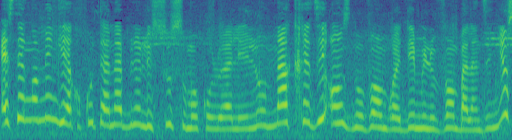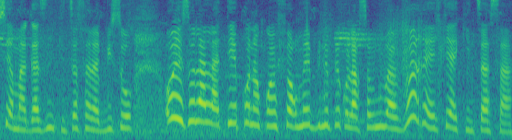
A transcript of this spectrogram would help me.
esengo mingi ya kokutana na bino lisusu mokolo ya lelo mercredi 11 novembre 2020 balandi nyonso ya magazine kinshasa na biso oyo ezolala te mpo na koinforme bino mpe kolakisa bino bavrai réalité ya kinshasa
